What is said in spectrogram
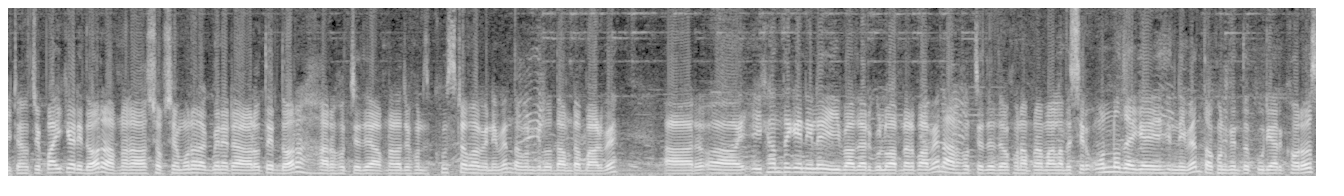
এটা হচ্ছে পাইকারি দর। আপনারা সবসময় মনে রাখবেন এটা আড়তের দর। আর হচ্ছে যে আপনারা যখন খুচরাভাবে নেবেন তখন কিন্তু দামটা বাড়বে। আর এখান থেকে নিলে এই বাজারগুলো আপনারা পাবেন। আর হচ্ছে যে যখন আপনার বাংলাদেশের অন্য জায়গায় নেবেন তখন কিন্তু কুরিয়ার খরচ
